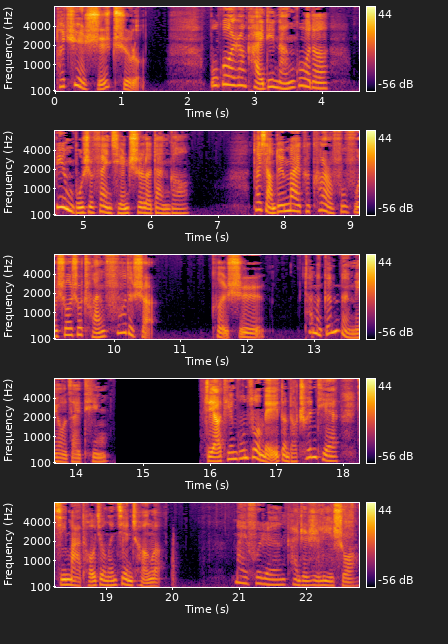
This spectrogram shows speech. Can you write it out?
他确实吃了。不过，让凯蒂难过的并不是饭前吃了蛋糕，他想对麦克科尔夫妇说说船夫的事儿，可是……”他们根本没有在听。只要天公作美，等到春天，新码头就能建成了。麦夫人看着日历说：“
